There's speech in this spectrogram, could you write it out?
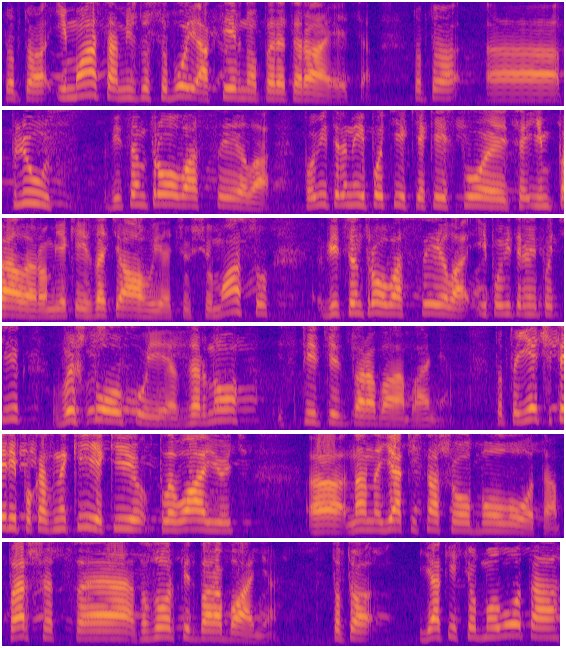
Тобто і маса між собою активно перетирається. Тобто е, плюс відцентрова сила, повітряний потік, який створюється імпелером, який затягує цю всю масу, відцентрова сила і повітряний потік виштовхує зерно з-під підбарабання. Тобто є чотири показники, які впливають е, на якість нашого обмолота. Перше це зазор під барабання. Тобто якість обмолота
